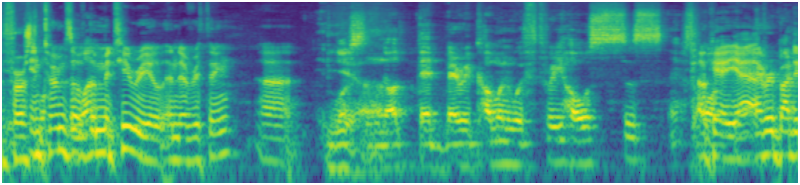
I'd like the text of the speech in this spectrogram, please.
the first in one. terms The of the material and everything. Uh, It was not that very common with three hoses. okay, yeah. everybody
